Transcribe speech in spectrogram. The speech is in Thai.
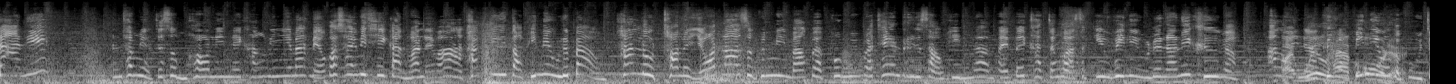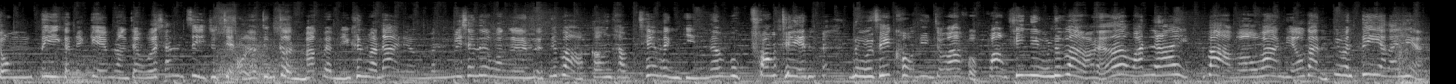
นานี้ถ้าเหมียวจะสุ่มคลอรินในครั้งนี้นะเหมียวก็ใช้วิธีการว่าอะไรว่าพักดีต่อพี่นิวหรือเปล่า ถ้าหลุดทรยศล่าสุดเพิ่งมีบั๊กแบบภูมิประเทศหรือเสาหินน่ะไปไปขัดจังหวะสกิลพี่นิวด้วยนะนี่คือแบบอะไรนะ I will คือแบบ have พี่นิว order กับปู่จงตีกันในเกมหลังจากเวอร์ชัน 4.7 แล้วถึงเกิดบั๊กแบบนี้ขึ้นมาได้เนี่ยมันไม่ใช่เรื่องบังเอิญเลยหรือเปล่ากองทัพเทพแห่งหินนะบุกฟ้องเทนดูสิโคนินจะมาปกป้องพี่นิวหรือเปล่าเออวันเลยบ้าบอว่างเดียวกันนี่มันตี้อะไรเนี่ย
